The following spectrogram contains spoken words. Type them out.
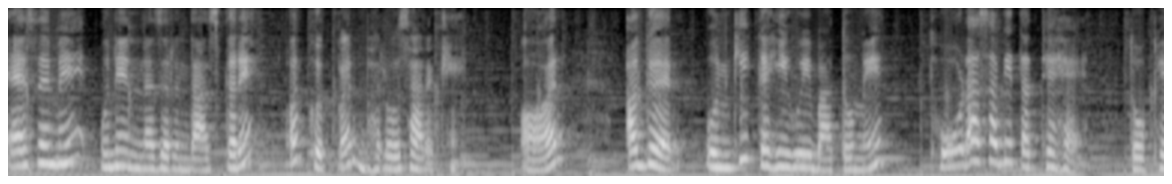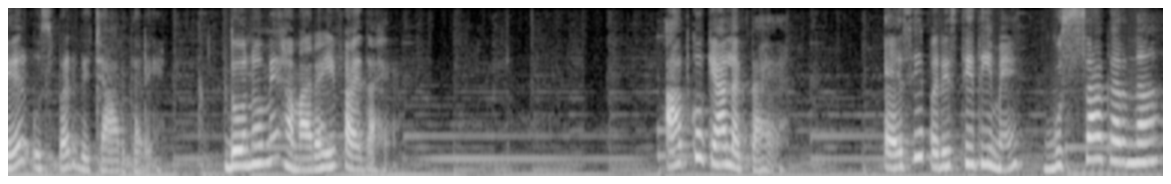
ऐसे में उन्हें नज़रअंदाज करें और खुद पर भरोसा रखें और अगर उनकी कही हुई बातों में थोड़ा सा भी तथ्य है तो फिर उस पर विचार करें। दोनों में हमारा ही फ़ायदा है। आपको क्या लगता है? ऐसी परिस्थिति में गुस्सा करना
